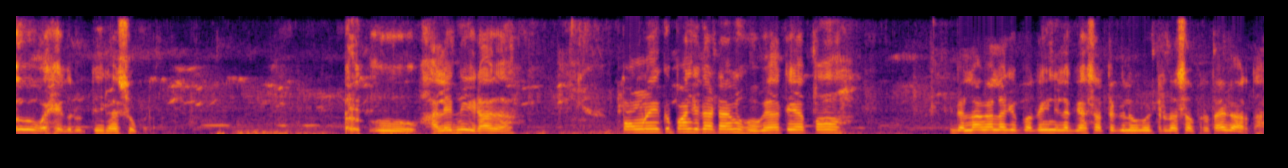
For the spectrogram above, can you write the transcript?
ਉਹ ਵਾਹਿਗੁਰੂ, ਤੇਰਾ ਸ਼ੁਕਰ ਉਹ ਹਲੇ ਨਹੀਂ ਗਾ। ਪੌਣੇ ਕੁ ਪੰਜ ਦਾ ਟਾਈਮ ਹੋ ਗਿਆ ਤੇ ਆਪਾਂ ਗੱਲਾਂ ਗੱਲਾਂ 'ਚ ਪਤਾ ਹੀ ਨਹੀਂ ਲੱਗਿਆ 7 ਕਿਲੋਮੀਟਰ ਦਾ ਸਫ਼ਰ ਤੈਅ ਕਰਤਾ।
